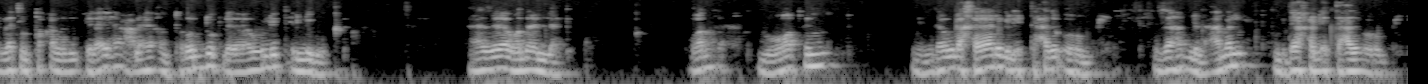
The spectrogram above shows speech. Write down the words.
التي انتقل إليها عليها أن ترده لدولة اللجوء. هذا وضع اللاجئ وضع مواطن من دولة خارج الاتحاد الأوروبي. ذهب للعمل بداخل الاتحاد الأوروبي.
